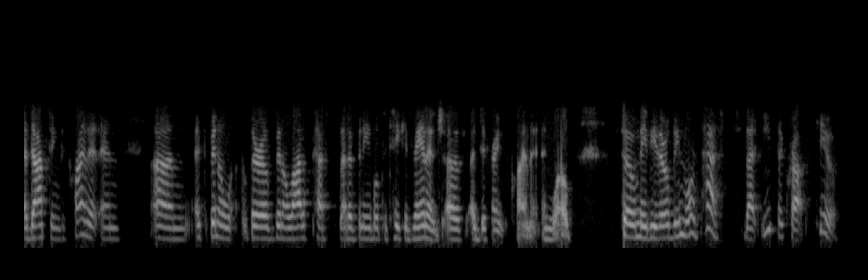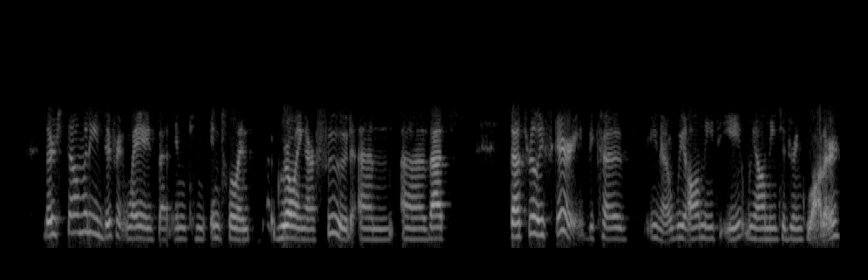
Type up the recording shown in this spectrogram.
adapting to climate and um, it's been a, there have been a lot of pests that have been able to take advantage of a different climate and world. So maybe there will be more pests that eat the crops too. There's so many different ways that in, can influence growing our food, and uh, that's that's really scary because you know we all need to eat, we all need to drink water.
